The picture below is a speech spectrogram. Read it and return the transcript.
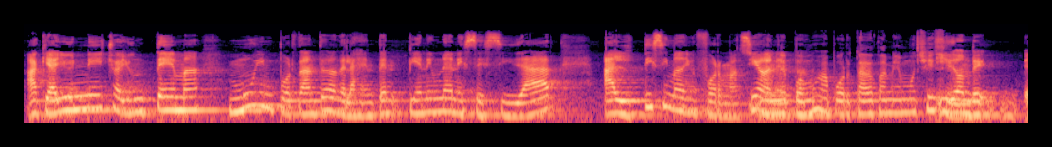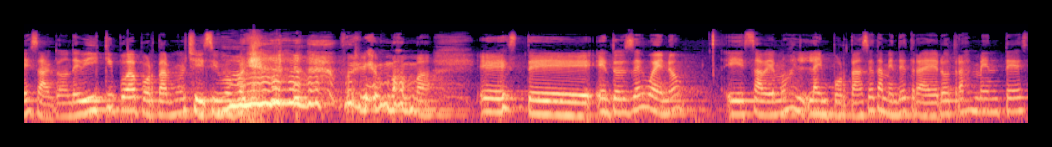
aquí hay un nicho, hay un tema muy importante donde la gente tiene una necesidad altísima de información. Donde podemos aportar también muchísimo. Y donde, exacto, donde Vicky puede aportar muchísimo, porque, porque mamá. Este, entonces, bueno, eh, sabemos la importancia también de traer otras mentes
